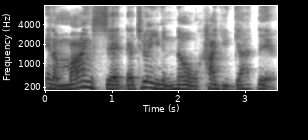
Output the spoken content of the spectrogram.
in a mindset that you don't even know how you got there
